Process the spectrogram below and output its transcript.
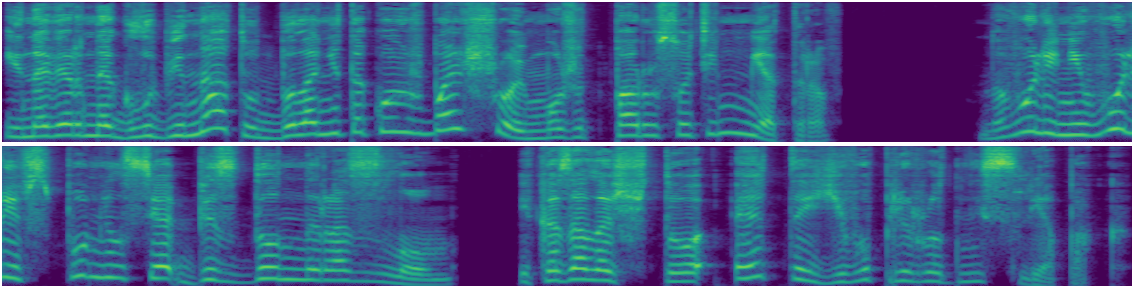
и, наверное, глубина тут была не такой уж большой, может, пару сотен метров. Но волей-неволей вспомнился бездонный разлом, и казалось, что это его природный слепок.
